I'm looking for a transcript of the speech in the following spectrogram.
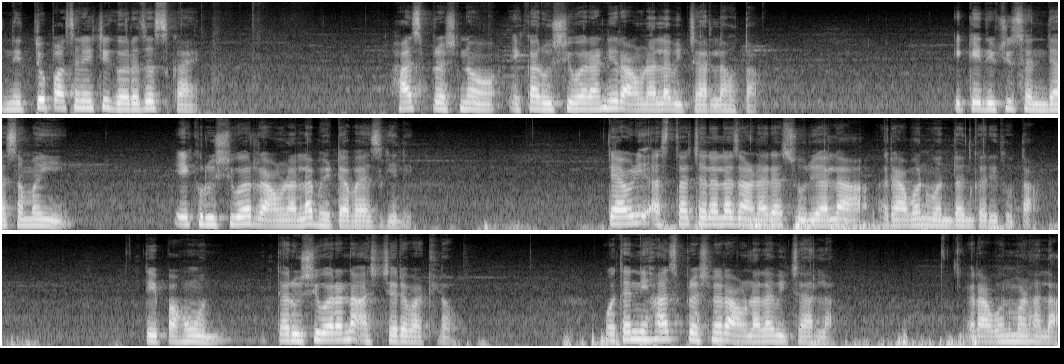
नित्योपासनेची गरजच काय? हाच प्रश्न एका ऋषीवरांनी रावणाला विचारला होता. एके दिवशी संध्यासमयी एक ऋषीवर रावणाला भेटावयास गेले. त्यावेळी अस्ताचलाला जाणाऱ्या सूर्याला रावण वंदन करीत होता. ते पाहून त्या ऋषीवरांना आश्चर्य वाटलं. व त्यांनी हाच प्रश्न रावणाला विचारला. रावण म्हणाला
